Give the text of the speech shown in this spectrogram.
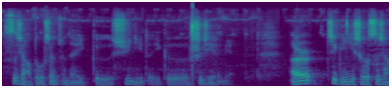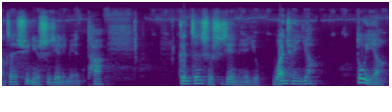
思想都生存在一个虚拟的一个世界里面，而这个意识和思想在虚拟世界里面，它跟真实世界里面有完全一样，都一样。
